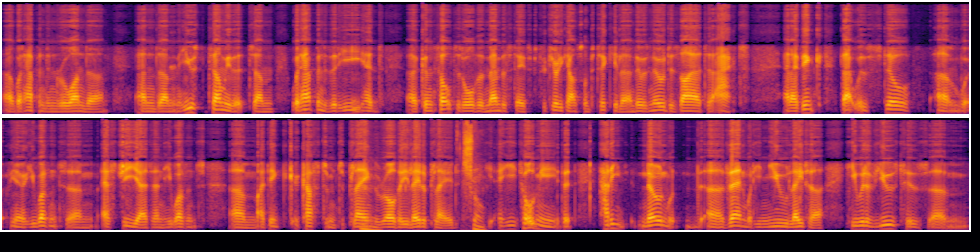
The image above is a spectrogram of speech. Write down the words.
uh, what happened in Rwanda. And um, he used to tell me that um, what happened is that he had uh, consulted all the member states, Security Council in particular, and there was no desire to act. And I think that was still um, you know, he wasn't um, SG yet, and he wasn't, um, I think, accustomed to playing mm. the role that he later played. Sure. He, he, told me that had he known what, uh, then what he knew later, he would have used his um,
